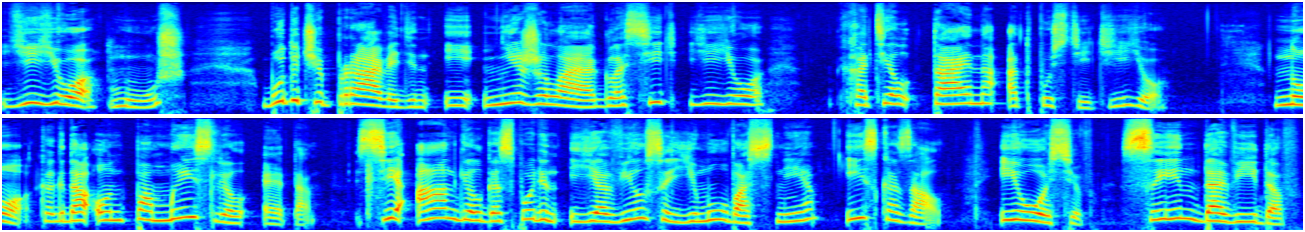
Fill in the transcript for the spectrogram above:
ее муж, будучи праведен и не желая огласить ее, хотел тайно отпустить ее. Но когда он помыслил это, се ангел Господень явился ему во сне и сказал, Иосиф, сын Давидов,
